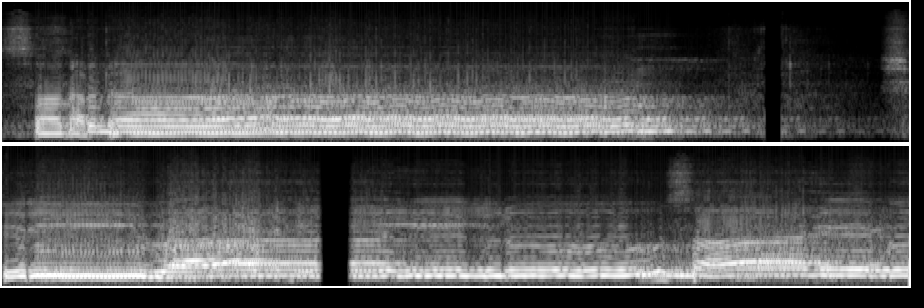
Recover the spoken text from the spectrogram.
ਸਤਨਾਮ। ਸ਼੍ਰੀ ਵਾਹਿਗੁਰੂ ਸਾਹਿਬ।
